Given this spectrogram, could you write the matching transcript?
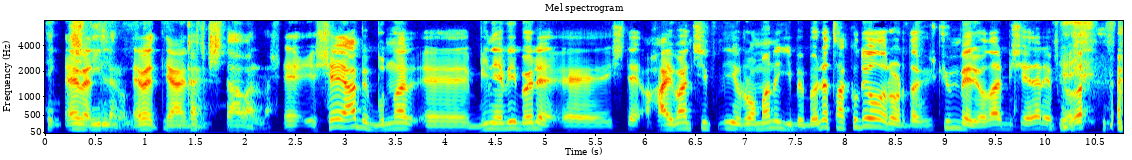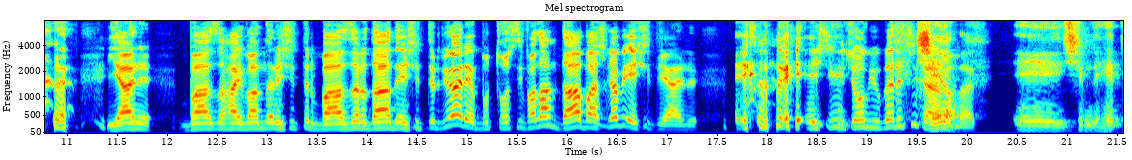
Tek kişi Evet, değiller onlar. Evet yani. Birkaç kişi daha varlar. E, şey abi bunlar e, bir nevi böyle e, işte hayvan çiftliği romanı gibi böyle takılıyorlar orada. Hüküm veriyorlar bir şeyler yapıyorlar. yani bazı hayvanlar eşittir bazıları daha da eşittir diyor ya bu Tosi falan daha başka bir eşit yani. Eşiği çok yukarı çıkardılar. Ee, şimdi hep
